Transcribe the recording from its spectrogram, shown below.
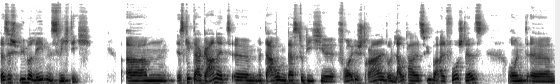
Das ist überlebenswichtig. Ähm, es geht da gar nicht ähm, darum, dass du dich äh, freudestrahlend und lauthals überall vorstellst und äh,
